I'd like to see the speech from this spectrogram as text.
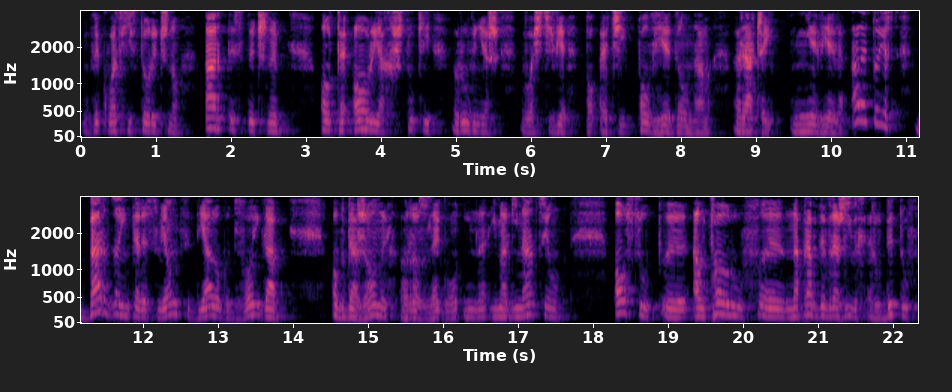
wykład historyczno-artystyczny. O teoriach sztuki również właściwie poeci powiedzą nam raczej niewiele, ale to jest bardzo interesujący dialog dwojga obdarzonych rozległą imaginacją osób, y, autorów, y, naprawdę wrażliwych erudytów.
